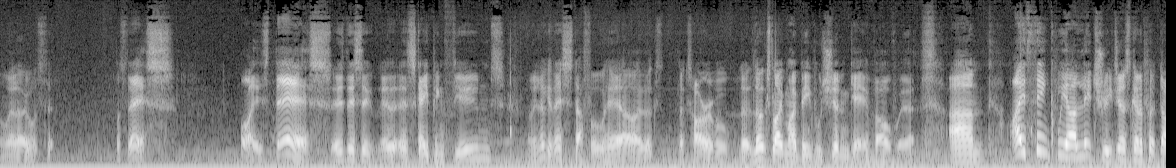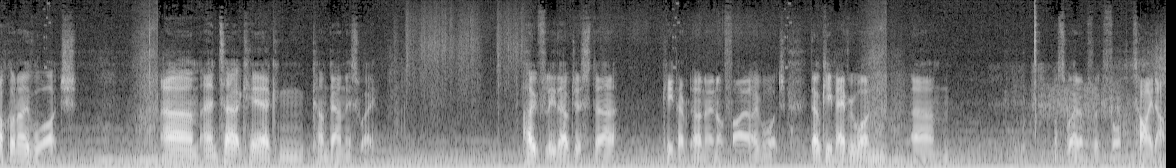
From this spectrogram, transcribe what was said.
Oh, hello. What's the? What's this? What is this? Is this escaping fumes? I mean, look at this stuff all here. Oh, it looks looks horrible. It looks like my people shouldn't get involved with it. Um, I think we are literally just going to put Doc on Overwatch. Um, and Turk here can come down this way. Hopefully they'll just uh, keep every- oh no, not fire, Overwatch. They'll keep everyone um, what's the word I'm looking for? Tied up,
